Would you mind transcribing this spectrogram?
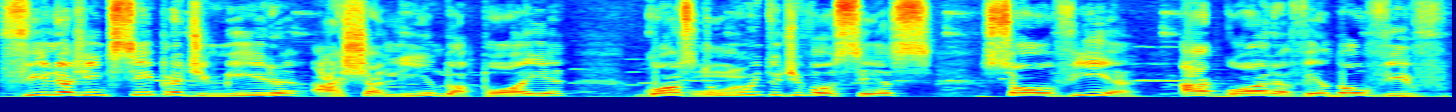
Filho, a gente sempre admira, acha lindo, apoia. Gosto Boa. muito de vocês. Só ouvia, agora vendo ao vivo.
